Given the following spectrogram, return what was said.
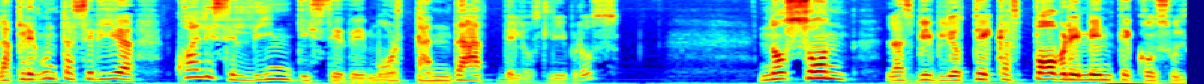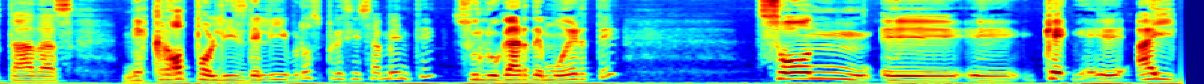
La pregunta sería, ¿cuál es el índice de mortandad de los libros? ¿No son las bibliotecas pobremente consultadas necrópolis de libros, precisamente, su lugar de muerte. Son eh, eh, que eh, hay,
